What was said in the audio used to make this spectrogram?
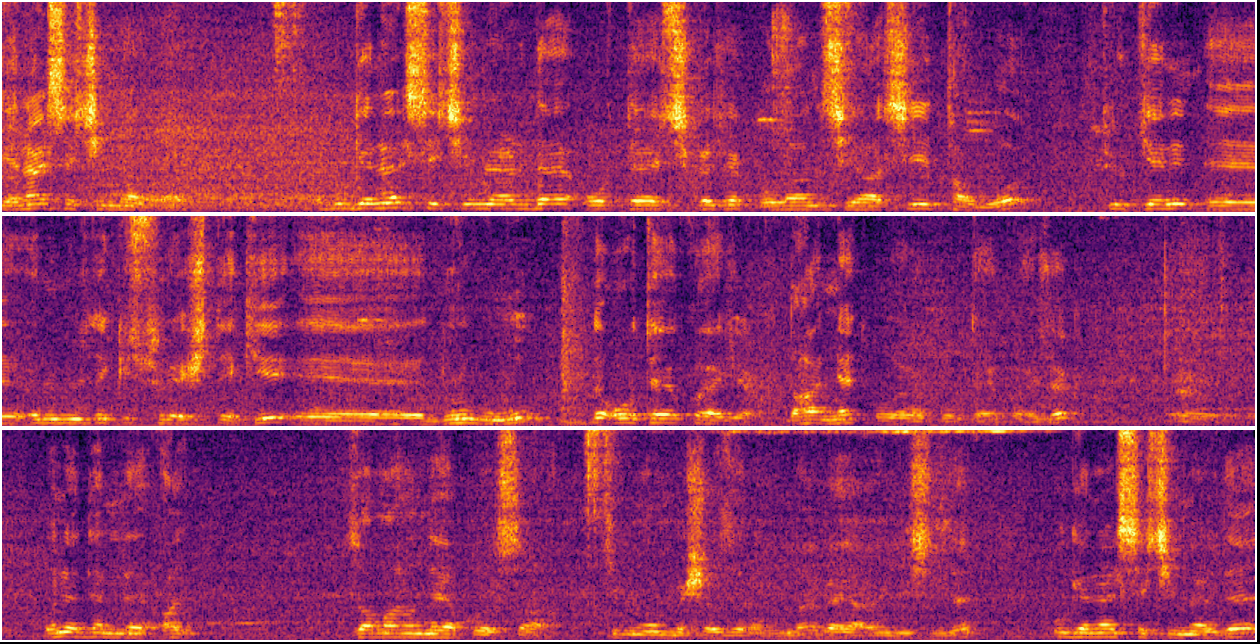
genel seçimler var. Bu genel seçimlerde ortaya çıkacak olan siyasi tablo Türkiye'nin e, önümüzdeki süreçteki e, durumunu da ortaya koyacak. Daha net olarak ortaya koyacak. E, o nedenle zamanında yapılırsa 2015 Haziran'ında veya öncesinde bu genel seçimlerde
